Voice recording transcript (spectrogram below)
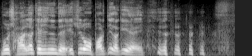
물잘 약해지는데 입질 오면 바로 뛰어가기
